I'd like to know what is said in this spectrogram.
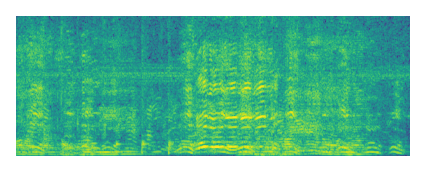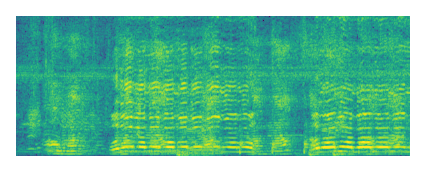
อะไรกันสอง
